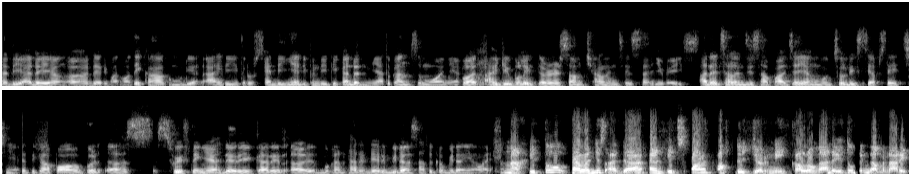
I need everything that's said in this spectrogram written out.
tadi ada yang uh, dari matematika kemudian IT terus endingnya di pendidikan dan menyatukan semuanya. But I do believe there are some challenges that you face. Ada challenges apa aja yang muncul di setiap stage-nya? Ketika Pak Albert uh, swifting ya dari karir uh, bukan karir dari bidang satu ke bidang yang lain. Nah, itu challenges ada and it's part of the journey. Kalau nggak ada itu kan nggak menarik.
